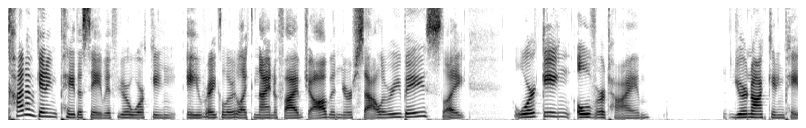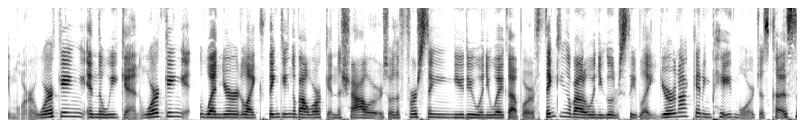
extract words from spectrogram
kind of getting paid the same if you're working a regular like 9 to 5 job and your salary base like working overtime you're not getting paid more working in the weekend working when you're like thinking about work in the showers or the first thing you do when you wake up or thinking about it when you go to sleep like you're not getting paid more just because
